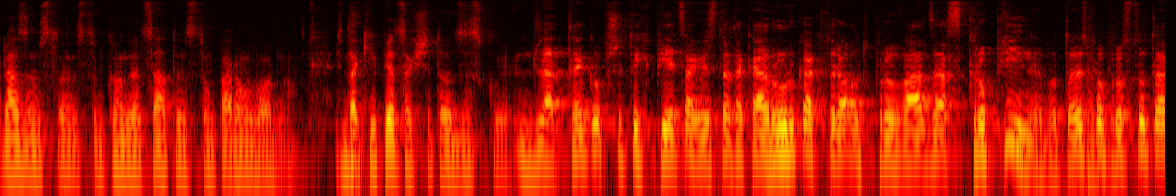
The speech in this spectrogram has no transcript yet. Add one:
razem z, tym, z tym kondensatem, z tą parą wodną. I w takich piecach się to odzyskuje. Dlatego przy tych piecach jest ta taka rurka, która odprowadza skropliny, bo to jest po prostu ta,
